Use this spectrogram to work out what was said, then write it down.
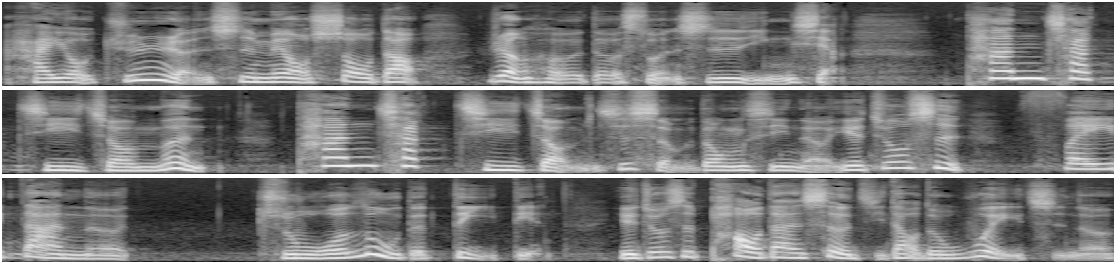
还有军人是没有受到任何的损失影响。탄착지점은探测基准是什么东西呢？也就是飞弹呢着陆的地点，也就是炮弹射击到的位置呢，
